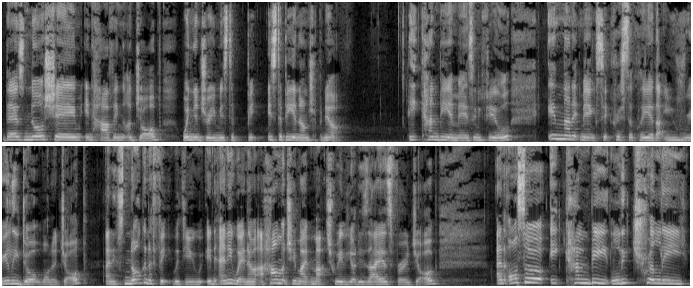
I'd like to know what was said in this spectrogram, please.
there's no shame in having a job when your dream is to be is to be an entrepreneur. It can be amazing fuel in that it makes it crystal clear that you really don't want a job and it's not going to fit with you in any way, no matter how much you might match with your desires for a job. And also, it can be literally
